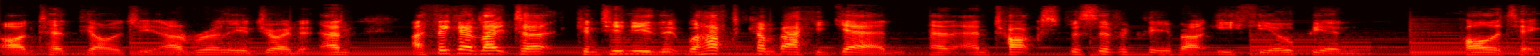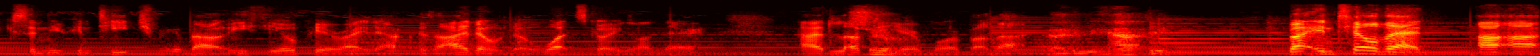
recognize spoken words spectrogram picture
on Tent Theology. I've really enjoyed it, and I think I'd like to continue that. We'll have to come back again and, and talk specifically about Ethiopian politics, and you can teach me about Ethiopia right now because I don't know what's going on there. I'd love to hear more about that. I'll be happy. But until then, uh, uh,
